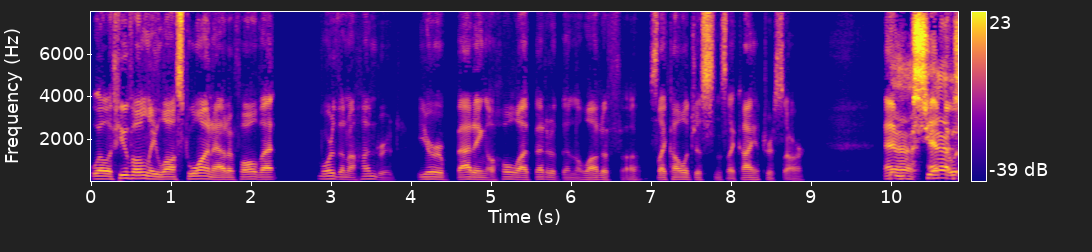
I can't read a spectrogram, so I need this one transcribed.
Well, if you've only lost one out of all that, more than a hundred, you're batting a whole lot better than a lot of uh, psychologists and psychiatrists are. And, yes, yes. And I,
